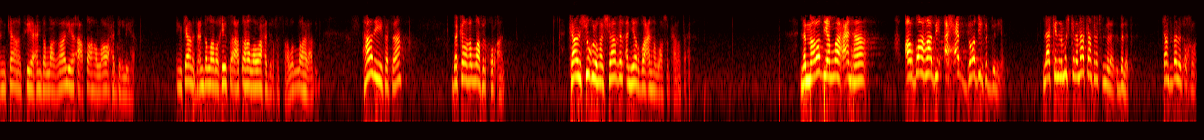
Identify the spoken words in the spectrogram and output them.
إن كانت هي عند الله غالية أعطاها الله واحد يغليها إن كانت عند الله رخيصة أعطاها الله واحد يرخصها والله العظيم. هذه فتاة ذكرها الله في القرآن. كان شغلها الشاغل أن يرضى عنها الله سبحانه وتعالى. لما رضي الله عنها أرضاها بأحب رجل في الدنيا. لكن المشكلة ما كان في نفس البلد. كان في بلد أخرى.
